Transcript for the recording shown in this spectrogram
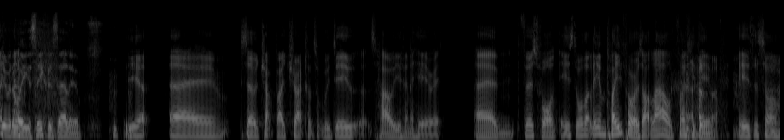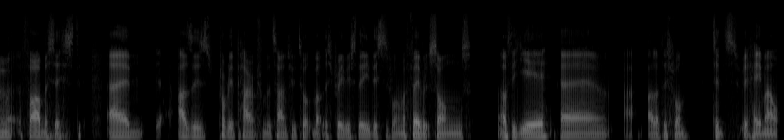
Giving away your secrets, there, Liam. yeah. Um, so track by track, that's what we do. That's how you're going to hear it. Um, first one is the one that Liam played for us out loud. Thank you, Liam. is the song "Pharmacist." Um, as is probably apparent from the times we've talked about this previously, this is one of my favourite songs of the year. Um, I, I love this one since it came out.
